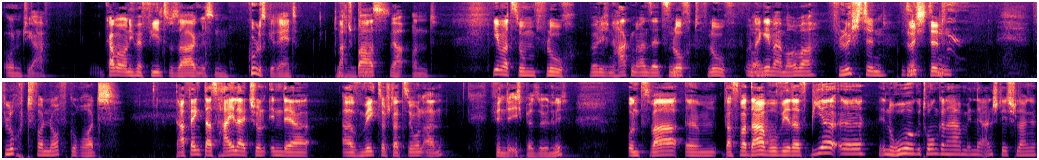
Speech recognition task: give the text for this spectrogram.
Und ja, kann man auch nicht mehr viel zu sagen, ist ein cooles Gerät. Macht Definitiv. Spaß. Ja. Und gehen wir zum Fluch. Würde ich einen Haken dran setzen. Flucht, Fluch. Und dann gehen wir einmal rüber. Flüchten. Flüchten. Flucht von Novgorod. Da fängt das Highlight schon in der, auf dem Weg zur Station an, finde ich persönlich. Und zwar, ähm, das war da, wo wir das Bier äh, in Ruhe getrunken haben in der Anstehschlange.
